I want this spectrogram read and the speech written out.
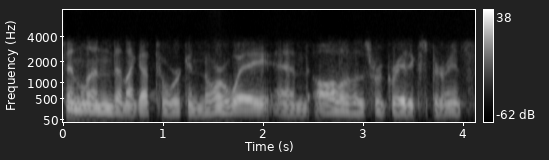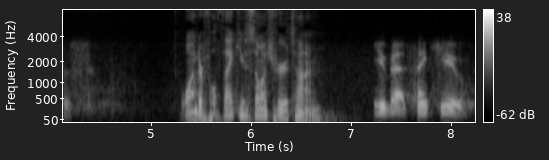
Finland, and I got to work in Norway, and all of those were great experiences. Wonderful. Thank you so much for your time. You bet. Thank you.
